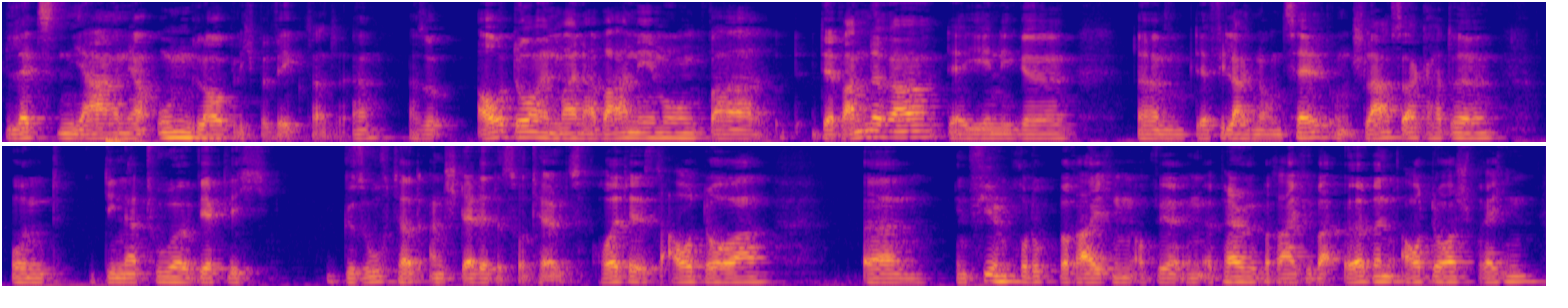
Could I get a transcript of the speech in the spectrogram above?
letzten Jahren ja unglaublich bewegt hat. Also Outdoor in meiner Wahrnehmung war der Wanderer, derjenige, ähm, der vielleicht noch ein Zelt und einen Schlafsack hatte und die Natur wirklich gesucht hat anstelle des Hotels. Heute ist Outdoor ähm, in vielen Produktbereichen, ob wir im Apparel-Bereich über Urban Outdoor sprechen,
